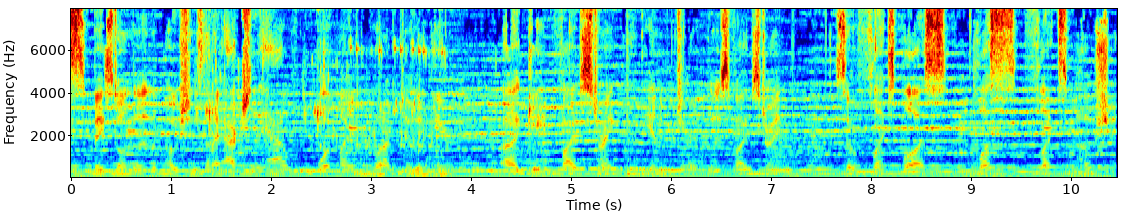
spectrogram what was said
guess, based on the, the potions that I actually have, what my what I'm doing here. Uh, gain 5 strength, at the end of your turn lose 5 strength. So Flex Plus, plus Flex Potion,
